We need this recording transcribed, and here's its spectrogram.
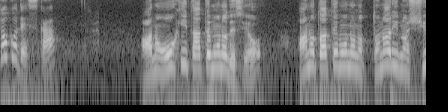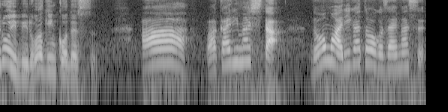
どこですかあの大きい建物ですよ。あの建物の隣の白いビルは銀行です。ああ、わかりました。どうもありがとうございます。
